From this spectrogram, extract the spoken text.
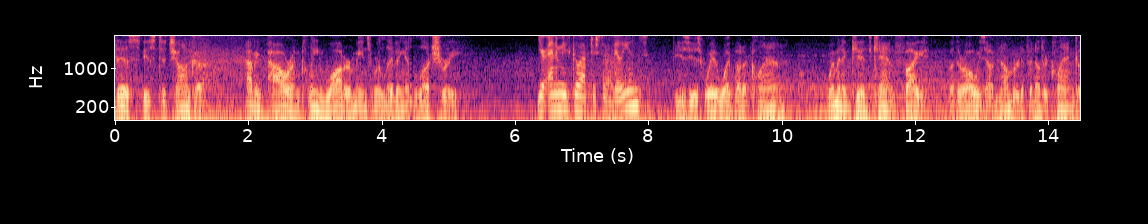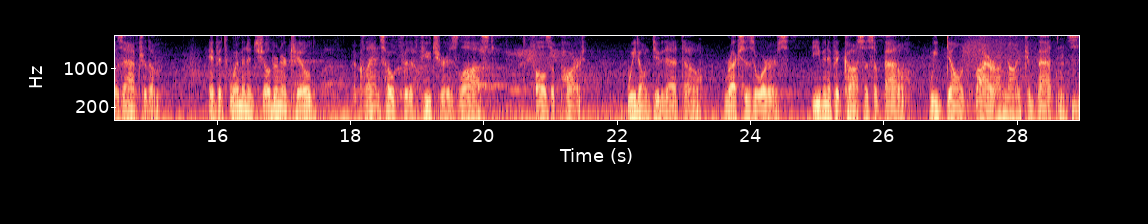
This is Tuchanka. Having power and clean water means we're living in luxury. Your enemies go after civilians? Easiest way to wipe out a clan. Women and kids can't fight, but they're always outnumbered if another clan goes after them. If its women and children are killed, a clan's hope for the future is lost. falls apart. We don't do that, though. Wrex's orders. Even if it costs us a battle, we don't fire on non-combatants.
